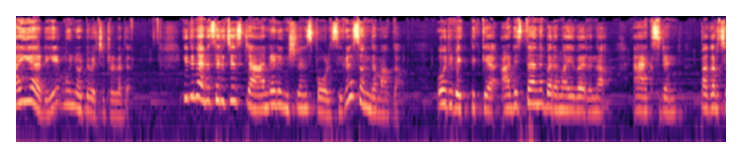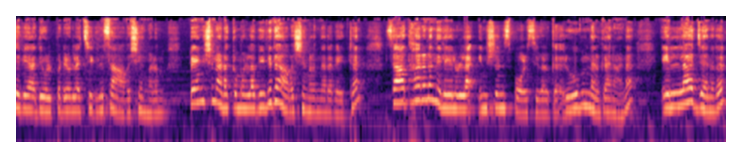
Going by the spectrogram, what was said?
ഐ ആർ ഡി എ മുന്നോട്ട് വെച്ചിട്ടുള്ളത്. ഇതിനനുസരിച്ച് സ്റ്റാൻഡേർഡ് ഇൻഷുറൻസ് പോളിസികൾ സ്വന്തമാക്കാം. ഒരു വ്യക്തിക്ക് അടിസ്ഥാനപരമായി വരുന്ന ആക്സിഡന്റ് പകർച്ചവ്യാധി ഉൾപ്പെടെയുള്ള ചികിത്സാ ആവശ്യങ്ങളും പെൻഷൻ അടക്കമുള്ള വിവിധ ആവശ്യങ്ങളും നിറവേറ്റാൻ സാധാരണ നിലയിലുള്ള ഇൻഷുറൻസ് പോളിസികൾക്ക് രൂപം നൽകാനാണ് എല്ലാ ജനറൽ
